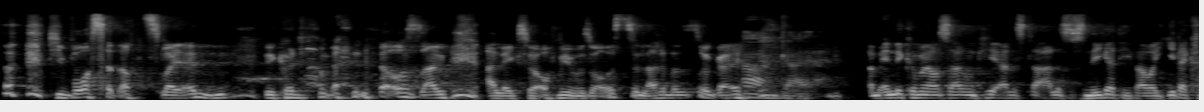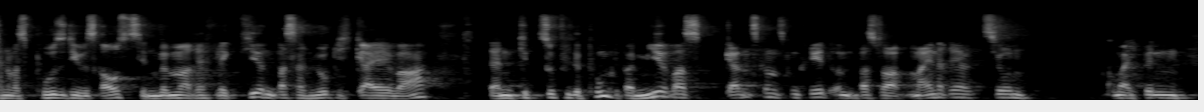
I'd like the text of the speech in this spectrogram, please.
die Wurst hat auch zwei Enden. Wir können am Ende auch sagen, Alex, hör auf, mir immer so auszulachen, das ist so geil. Ah, geil. Am Ende können wir auch sagen, okay, alles klar, alles ist negativ, aber jeder kann was Positives rausziehen. Und wenn wir mal reflektieren, was halt wirklich geil war, dann gibt es so viele Punkte. Bei mir war es ganz, ganz konkret und was war meine Reaktion? Guck mal, ich bin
